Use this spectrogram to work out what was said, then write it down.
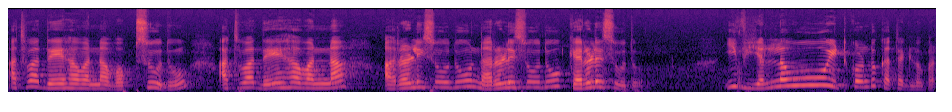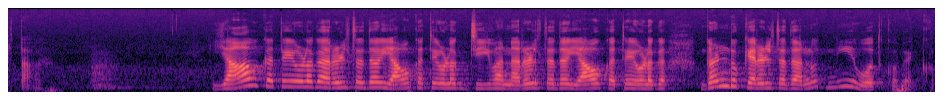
ಅಥವಾ ದೇಹವನ್ನು ಒಪ್ಪಿಸುವುದು ಅಥವಾ ದೇಹವನ್ನು ಅರಳಿಸುವುದು, ನರಳಿಸುವುದು, ಕೆರಳಿಸುವುದು ಇವೆಲ್ಲವೂ ಇಟ್ಕೊಂಡು ಕತೆಗಳು ಬರ್ತಾವೆ. ಯಾವ ಕಥೆಯೊಳಗೆ ಅರಳ್ತದ, ಯಾವ ಕಥೆಯೊಳಗೆ ಜೀವ ನರಳ್ತದ, ಯಾವ ಕಥೆಯೊಳಗೆ ಗಂಡು ಕೆರಳ್ತದ ಅನ್ನೋದು ನೀವು ಓದ್ಕೋಬೇಕು.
